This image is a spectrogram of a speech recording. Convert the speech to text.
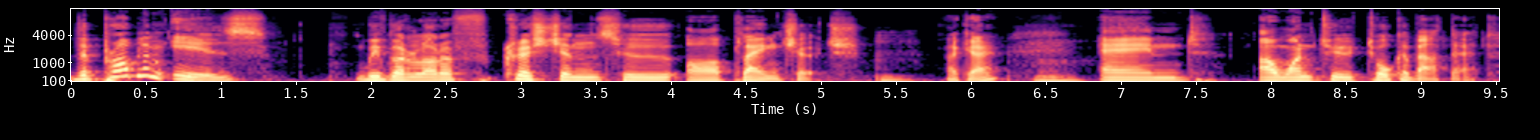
the problem is we've got a lot of Christians who are playing church. Mm. Okay? Mm-hmm. And I want to talk about that.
